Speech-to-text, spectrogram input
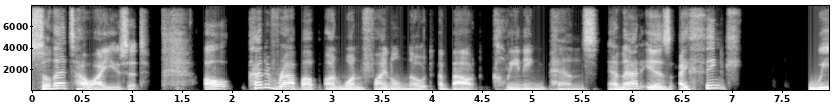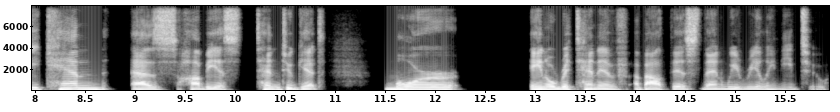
So that's how I use it. I'll kind of wrap up on one final note about cleaning pens, and that is I think we can, as hobbyists, tend to get more anal retentive about this than we really need to.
